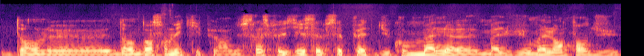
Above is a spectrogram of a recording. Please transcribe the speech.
dans, le, dans, dans, son équipe. Alors, du stress positif, ça, ça, peut être du coup mal, mal vu ou mal entendu,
